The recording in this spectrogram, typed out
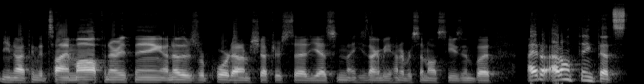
you know, I think the time off and everything. I know there's a report Adam Schefter said yes, he's not going to be 100% all season, but I don't, I don't think that's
